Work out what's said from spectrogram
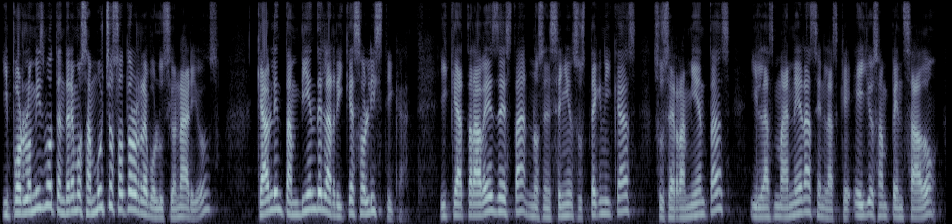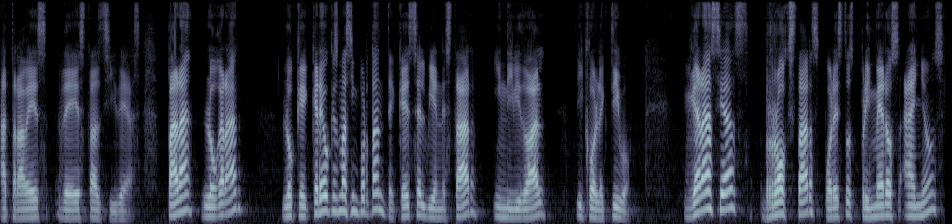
Y por lo mismo tendremos a muchos otros revolucionarios que hablen también de la riqueza holística y que a través de esta nos enseñen sus técnicas, sus herramientas y las maneras en las que ellos han pensado a través de estas ideas para lograr lo que creo que es más importante, que es el bienestar individual y colectivo. Gracias, Rockstars, por estos primeros años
